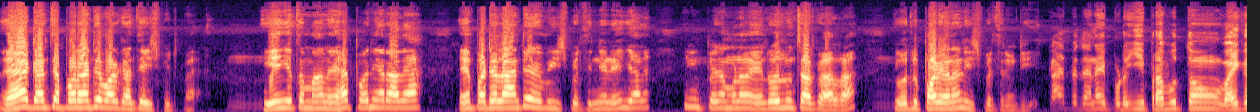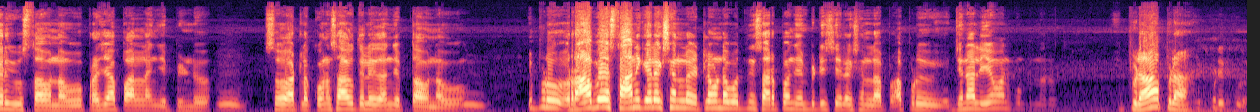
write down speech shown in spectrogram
ఏ గంతే పోరా అంటే వాడికి అంతే ఇచ్చి పెట్టిపోయా ఏం చేస్తాం మనం? ఏ పోనీ రాదా? ఏం పట్టేలా అంటే ఇచ్చి పెడుతుంది. నేను ఏం చేయాలి? ఈ పెనమ్మడం ఎన్ని రోజులు కాలరా ఈ ఒడ్లు పడగానని ఇచ్చి పెడతాను ఇంటికి. కాదు పెద్దనా ఇప్పుడు ఈ ప్రభుత్వం వైఖరి చూస్తా ఉన్నావు ప్రజాపాలన అని చెప్పిండు. సో అట్లా కొనసాగుతలేదు అని చెప్తా ఉన్నావు. ఇప్పుడు రాబోయే స్థానిక ఎలక్షన్లో ఎట్లా ఉండబోతుంది సర్పంచ్ ఎంపీటీసీ ఎలక్షన్లో? అప్పుడు- అప్పుడు జనాలు ఏమనుకుంటున్నారు? ఇప్పుడా అప్పుడా? ఇప్పుడు ఇప్పుడు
